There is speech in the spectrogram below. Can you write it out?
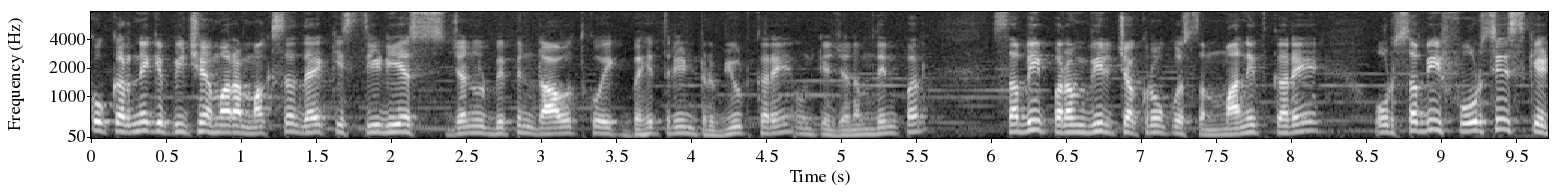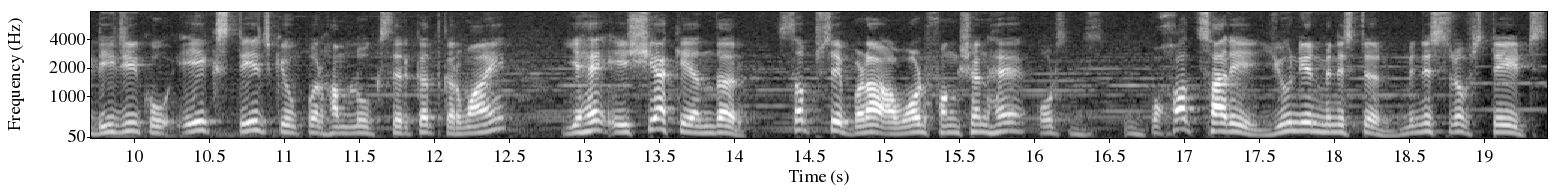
को करने के पीछे हमारा मकसद है कि सीडीएस जनरल बिपिन रावत को एक बेहतरीन ट्रिब्यूट करें उनके जन्मदिन पर। सभी परमवीर चक्रों को सम्मानित करें और सभी फोर्सेस के डीजी को एक स्टेज के ऊपर हम लोग शिरकत करवाएँ। यह एशिया के अंदर सबसे बड़ा अवार्ड फ़ंक्शन है और बहुत सारे union minister minister of states,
